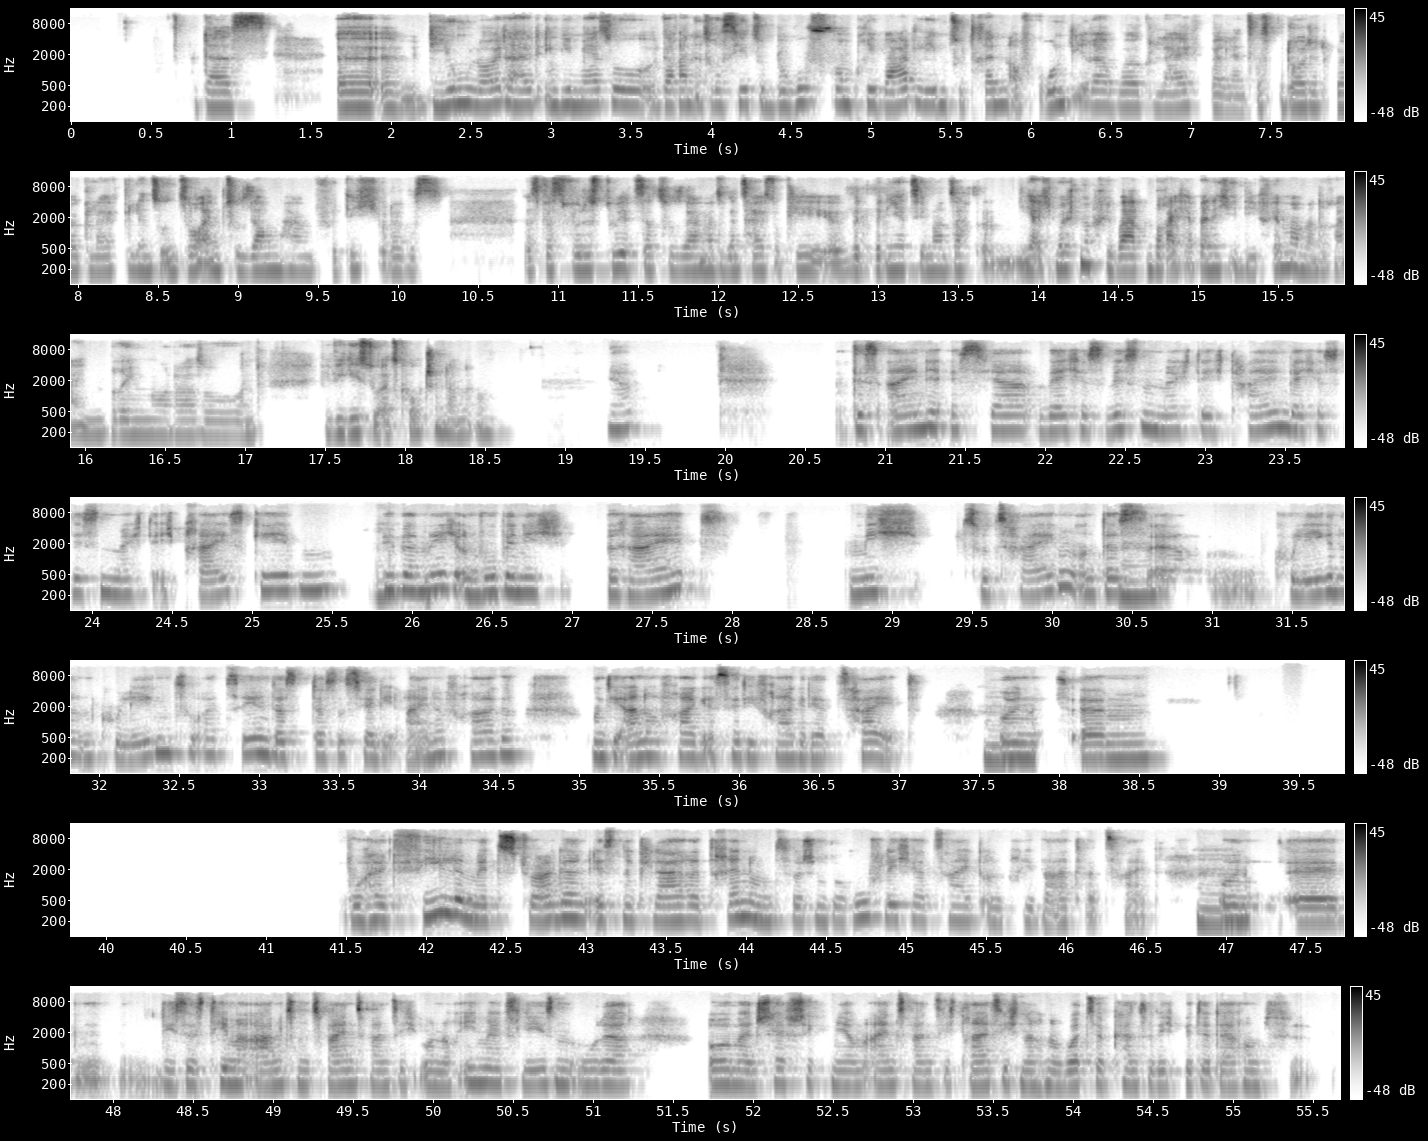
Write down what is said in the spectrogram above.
dass äh, die jungen Leute halt irgendwie mehr so daran interessiert, so Beruf vom Privatleben zu trennen aufgrund ihrer Work-Life-Balance. Was bedeutet Work-Life-Balance in so einem Zusammenhang für dich oder was, was, was würdest du jetzt dazu sagen? Also wenn es heißt, okay, äh, wenn jetzt jemand sagt, ähm, ja, ich möchte einen privaten Bereich aber nicht in die Firma mit reinbringen oder so und wie, wie gehst du als Coachin damit um? Ja, das eine ist ja, welches Wissen möchte ich teilen, welches Wissen möchte ich preisgeben mhm. über mich und wo bin ich bereit, mich zu zeigen und das mhm. ähm, Kolleginnen und Kollegen zu erzählen. Das, das ist ja die eine Frage. Und die andere Frage ist ja die Frage der Zeit. Mhm. Und ähm, wo halt viele mit strugglen, ist eine klare Trennung zwischen beruflicher Zeit und privater Zeit. Mhm. Und äh, dieses Thema abends um 22 Uhr noch E-Mails lesen oder oh, mein Chef schickt mir um 21.30 Uhr nach einer WhatsApp, kannst du dich bitte darum,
